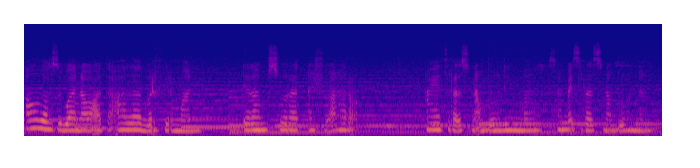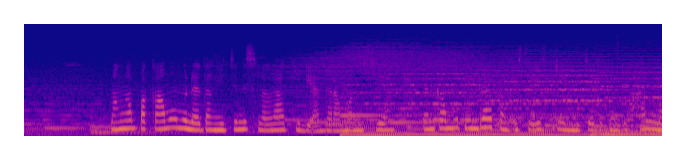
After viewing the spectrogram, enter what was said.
Allah Subhanahu wa taala berfirman, dalam surat Asy-Syu'ara ayat 165 sampai 166. Mengapa kamu mendatangi jenis lelaki di antara manusia dan kamu tinggalkan istri-istri yang dijadikan Tuhanmu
